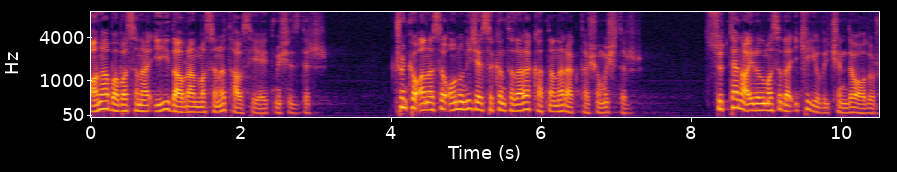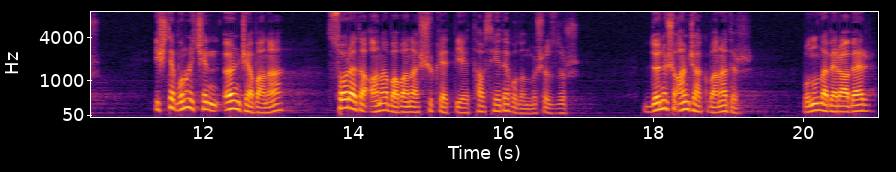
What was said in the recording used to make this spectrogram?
ana babasına iyi davranmasını tavsiye etmişizdir. Çünkü anası onu nice sıkıntılara katlanarak taşımıştır. Sütten ayrılması da iki yıl içinde olur. İşte bunun için önce bana, sonra da ana babana şükret diye tavsiyede bulunmuşuzdur. Dönüş ancak banadır. Bununla beraber,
